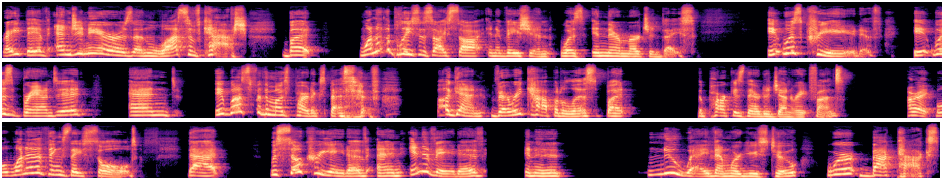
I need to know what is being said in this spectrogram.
right? They have engineers and lots of cash. But one of the places I saw innovation was in their merchandise. It was creative, it was branded, and it was, for the most part, expensive. Again, very capitalist, but the park is there to generate funds. All right. Well, one of the things they sold that was so creative and innovative in a new way than we're used to were backpacks.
